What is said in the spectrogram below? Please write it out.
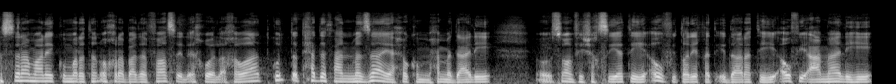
السلام عليكم مرة أخرى بعد الفاصل الإخوة والأخوات كنت أتحدث عن مزايا حكم محمد علي سواء في شخصيته أو في طريقة إدارته أو في أعماله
